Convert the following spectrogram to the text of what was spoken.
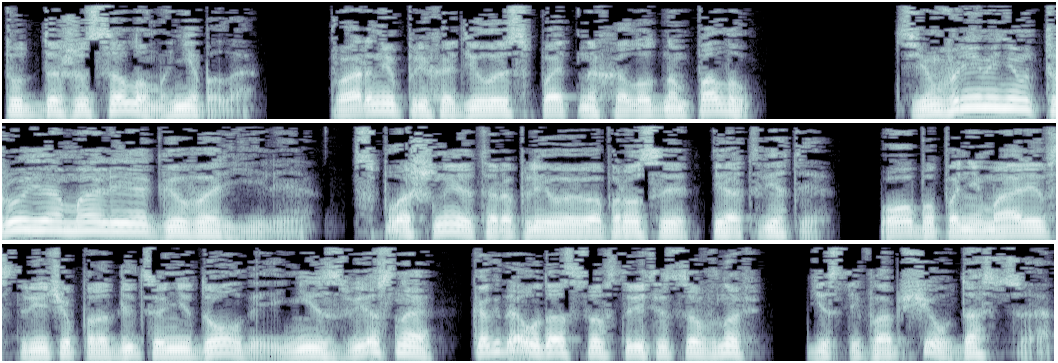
Тут даже соломы не было. Парню приходилось спать на холодном полу. Тем временем трое Амалия говорили. Сплошные торопливые вопросы и ответы. Оба понимали, встреча продлится недолго, и неизвестно, когда удастся встретиться вновь, если вообще удастся.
